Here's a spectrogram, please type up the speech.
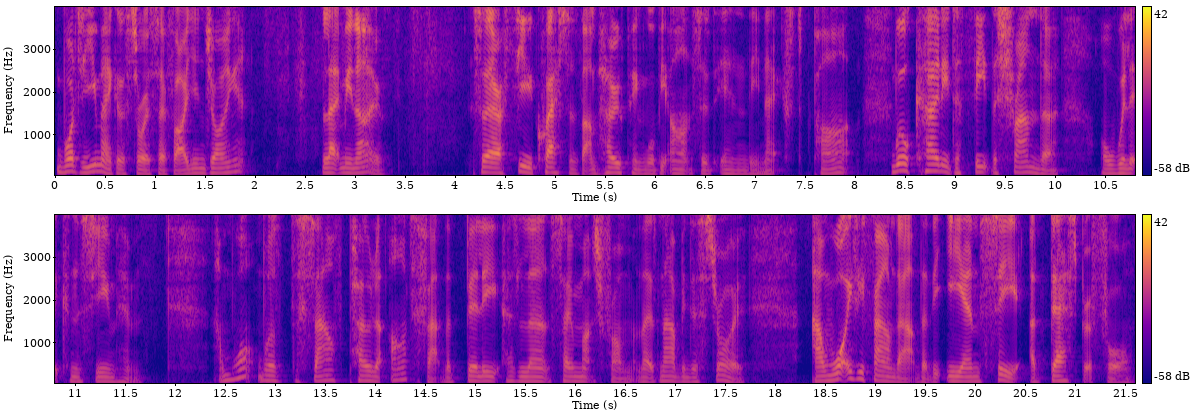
what do you make of the story so far? Are you enjoying it? Let me know. So, there are a few questions that I'm hoping will be answered in the next part. Will Kearney defeat the Shrander or will it consume him? And what was the South Polar artifact that Billy has learnt so much from that has now been destroyed? And what has he found out that the EMC are desperate for?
